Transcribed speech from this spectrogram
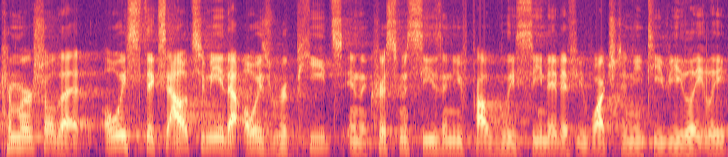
commercial that always sticks out to me, that always repeats in the Christmas season, you've probably seen it if you've watched any TV lately,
